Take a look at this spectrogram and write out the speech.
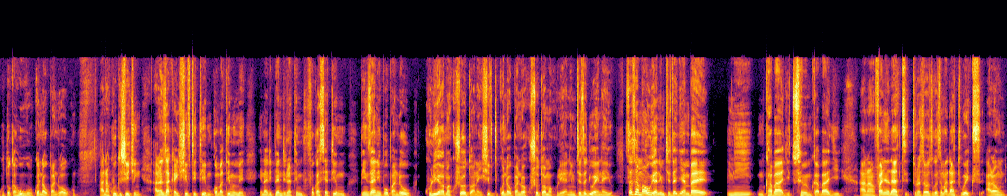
kutoka huku kwenda upande wa huku, ana quick switching, anaweza akaishift timu kwamba timu ina depend na timu focus ya timu pinzani ipo upande huu kulia ama kushoto, anaishift kwenda upande wa kushoto ama kulia. Ni mchezaji wa aina hiyo. Sasa Mauya ni mchezaji ambaye ni mkabaji, tuseme mkabaji, anafanya that, tunasema tukasema that works around.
